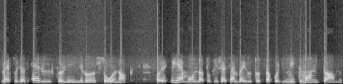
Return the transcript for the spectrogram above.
mert hogy az erőfölényről szólnak. Ilyen mondatok is eszembe jutottak, hogy mit mondtam,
